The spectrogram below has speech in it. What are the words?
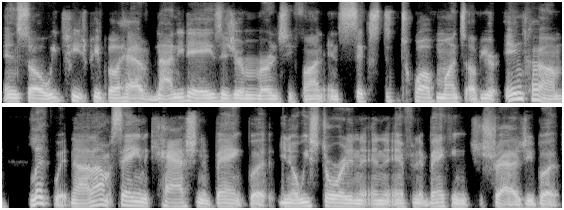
And so we teach people to have 90 days as your emergency fund and six to 12 months of your income liquid. Now, I'm saying the cash in the bank, but you know, we store it in in the infinite banking strategy, but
